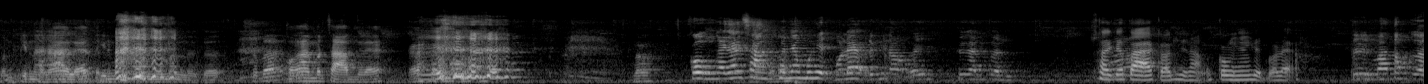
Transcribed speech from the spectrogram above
มันกินอาหารแล้วกินมันเลยก็สบายของอ่านมันสามเลยแหละเนาะกงกันยังสั่งเพิ่นยังบ่เฮ็ดบ่แล้วเด้อพี่น้องเอ้ยเพื่อนเพิ่นใส่กระตาก่อนพี่น้องกุ้งยังเห็ดบ่แล้วตื่นมาต้องเกลือ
